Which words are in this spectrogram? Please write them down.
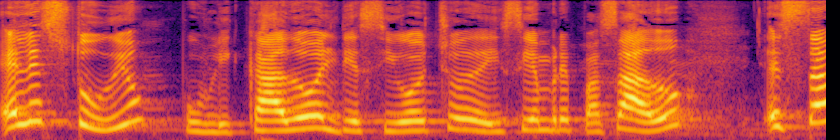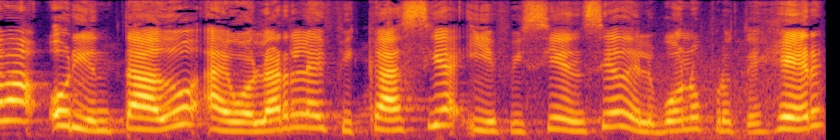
El estudio, publicado el 18 de diciembre pasado, estaba orientado a evaluar la eficacia y eficiencia del bono proteger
